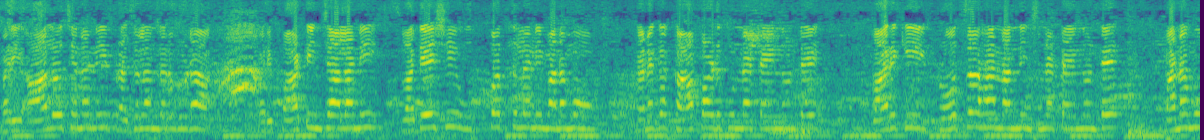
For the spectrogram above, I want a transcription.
మరి ఆలోచనని ప్రజలందరూ కూడా మరి పాటించాలని స్వదేశీ ఉత్పత్తులని మనము కనుక కాపాడుకున్నట్టయిందంటే వారికి ప్రోత్సాహాన్ని అందించినట్టయిందంటే మనము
